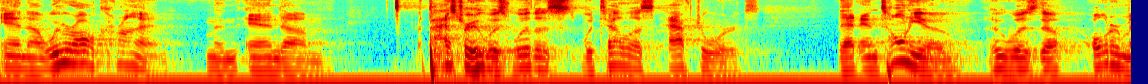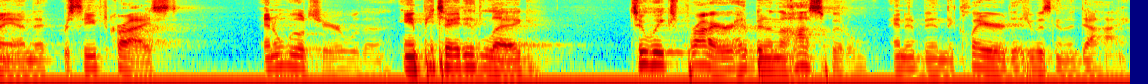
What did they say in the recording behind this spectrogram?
And uh, we were all crying. And, and um, the pastor who was with us would tell us afterwards that Antonio, who was the older man that received Christ in a wheelchair with an amputated leg, two weeks prior had been in the hospital and had been declared that he was going to die.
